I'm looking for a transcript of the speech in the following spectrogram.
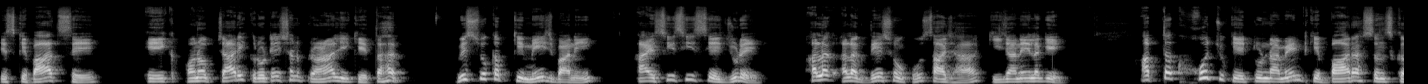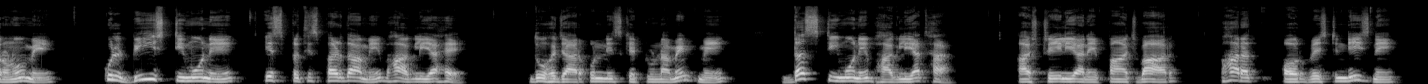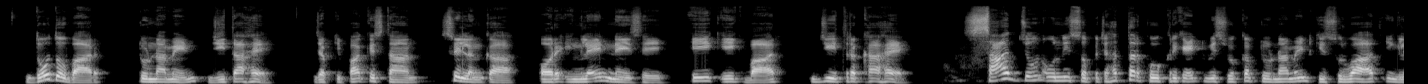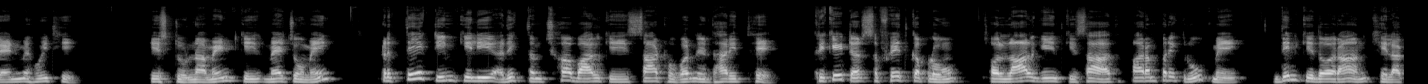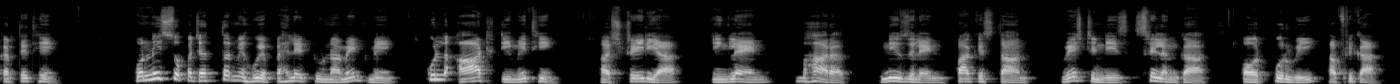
इसके बाद से एक अनौपचारिक रोटेशन प्रणाली के तहत विश्व कप की मेजबानी आईसीसी से जुड़े अलग अलग देशों को साझा की जाने लगी। अब तक हो चुके टूर्नामेंट के 12 संस्करणों में कुल 20 टीमों ने इस प्रतिस्पर्धा में भाग लिया है। 2019 के टूर्नामेंट में 10 टीमों ने भाग लिया था। ऑस्ट्रेलिया ने पाँच बार, भारत और वेस्टइंडीज ने दो दो बार टूर्नामेंट जीता है, जबकि पाकिस्तान, श्रीलंका और इंग्लैंड ने इसे एक एक बार जीत रखा है। सात जून 1975 को क्रिकेट विश्व कप टूर्नामेंट की शुरुआत इंग्लैंड में हुई थी। इस टूर्नामेंट के मैचों में प्रत्येक टीम के लिए अधिकतम छह बाल के 60 ओवर निर्धारित थे। क्रिकेटर सफ़ेद कपड़ों और लाल गेंद के साथ पारंपरिक रूप में दिन के दौरान खेला करते थे। 1975 में हुए पहले टूर्नामेंट में कुल आठ टीमें थीं। Australia, England, Bharat, New Zealand, Pakistan West Indies, Sri Lanka और पूर्वी अफ्रीका।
